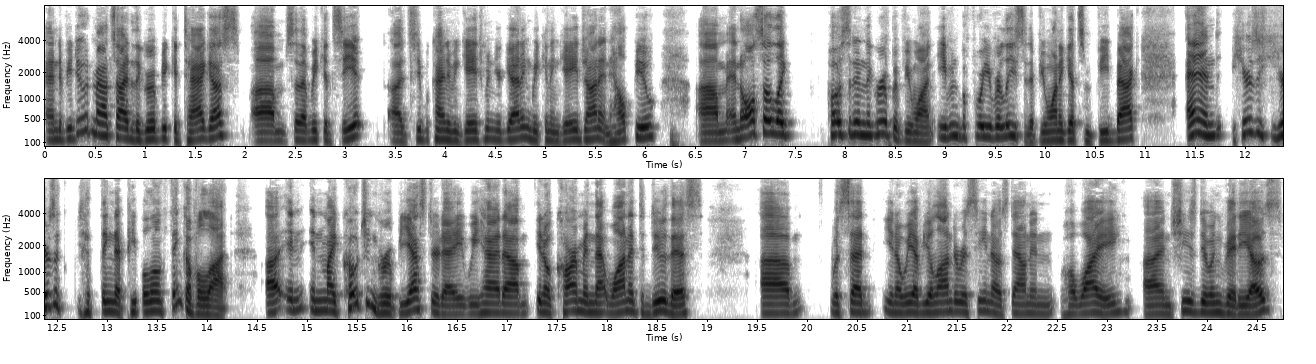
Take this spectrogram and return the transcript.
and if you do them outside of the group, you could tag us, um, so that we can see it. Uh, see what kind of engagement you're getting. We can engage on it and help you. Um, and also like post it in the group if you want, even before you release it, if you want to get some feedback. And here's a here's a thing that people don't think of a lot. Uh, in in my coaching group yesterday, we had um, you know Carmen that wanted to do this. Um, was said, you know, we have Yolanda Racinos down in Hawaii, uh, and she's doing videos,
